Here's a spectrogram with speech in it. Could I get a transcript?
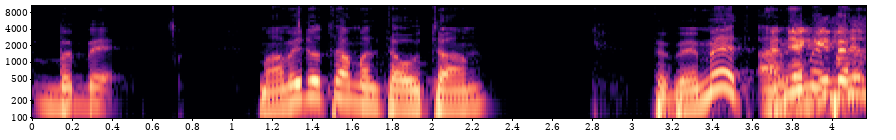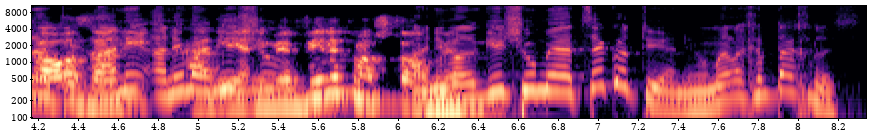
ב, ב, מעמיד אותם על טעותם, ובאמת, אני לך מבחינתי- אני אני, אני אני- מרגיש אני שהוא, מבין את מה שאתה אני אומר. מרגיש שהוא מייצג אותי, אני אומר לכם תכלס.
